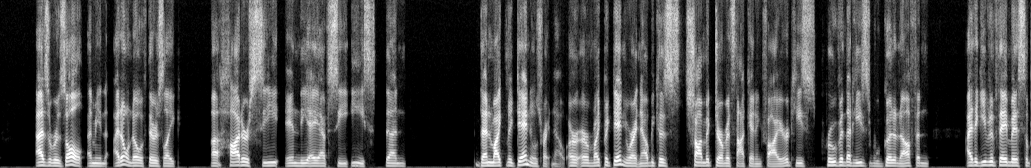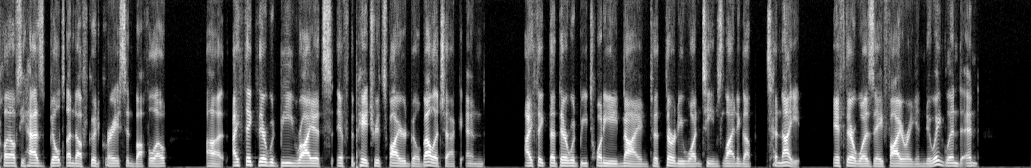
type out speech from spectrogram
as a result, I mean, I don't know if there's like a hotter seat in the AFC East than than Mike McDaniel's right now, or, or Mike McDaniel right now, because Sean McDermott's not getting fired. He's proven that he's good enough, and I think even if they miss the playoffs, he has built enough good grace in Buffalo. Uh, I think there would be riots if the Patriots fired Bill Belichick, and I think that there would be 29 to 31 teams lining up tonight if there was a firing in New England. And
